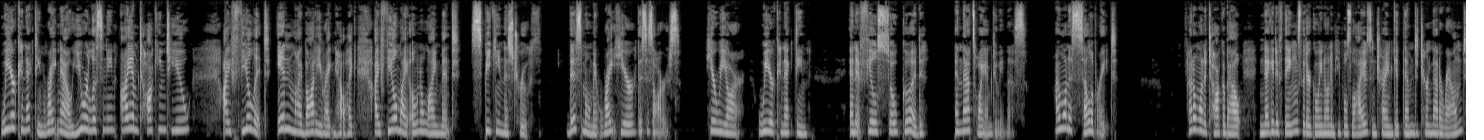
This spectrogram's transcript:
We are connecting right now. You are listening. I am talking to you. I feel it in my body right now. Like I feel my own alignment speaking this truth. This moment right here, this is ours. Here we are. We are connecting. And it feels so good. And that's why I'm doing this. I want to celebrate. I don't want to talk about negative things that are going on in people's lives and try and get them to turn that around.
